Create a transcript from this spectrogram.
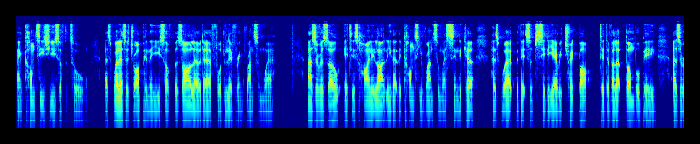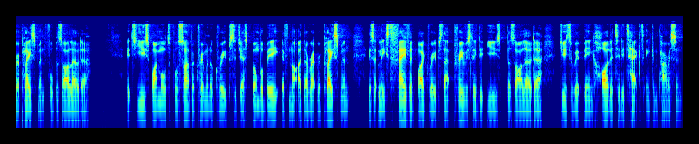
and Conti's use of the tool, as well as a drop in the use of BazarLoader for delivering ransomware. As a result, it is highly likely that the Conti ransomware syndicate has worked with its subsidiary TrickBot to develop Bumblebee as a replacement for BazarLoader. Its use by multiple cybercriminal groups suggests Bumblebee, if not a direct replacement, is at least favored by groups that previously used BazarLoader due to it being harder to detect in comparison.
